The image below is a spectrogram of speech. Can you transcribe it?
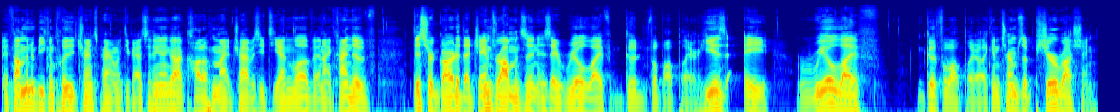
if I'm going to be completely transparent with you guys, I think I got caught up in my Travis Etienne love, and I kind of disregarded that James Robinson is a real life good football player. He is a real life good football player. Like in terms of pure rushing,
